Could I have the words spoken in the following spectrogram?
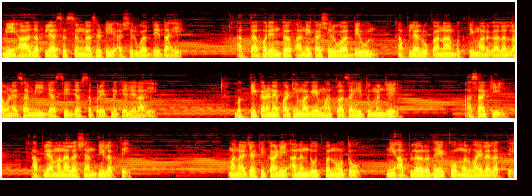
मी आज आपल्या सत्संगासाठी आशीर्वाद देत आहे. आत्तापर्यंत अनेक आशीर्वाद देऊन आपल्या लोकांना भक्ती मार्गाला लावण्याचा मी जास्तीत जास्त प्रयत्न केलेला आहे. भक्ती करण्यापाठीमागे महत्त्वाचा हेतू म्हणजे असा की आपल्या मनाला शांती लाभते. मनाच्या ठिकाणी आनंद उत्पन्न होतो आणि आपलं हृदय कोमल व्हायला लागते.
